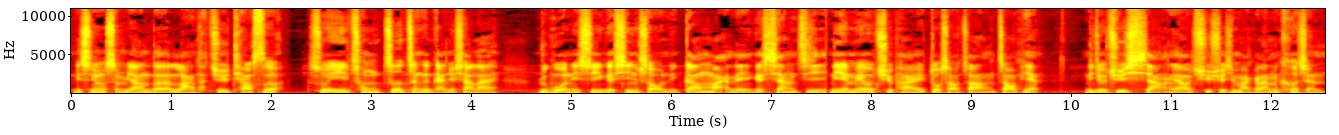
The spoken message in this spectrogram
你是用什么样的 LUT 去调色。所以从这整个感觉下来，如果你是一个新手，你刚买了一个相机，你也没有去拍多少张照片，你就去想要去学习马格南的课程，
